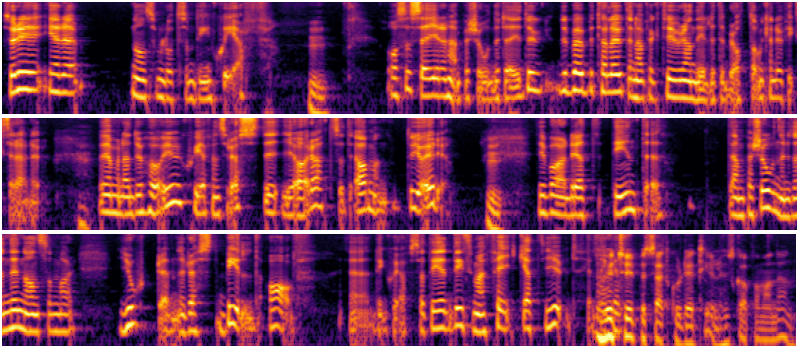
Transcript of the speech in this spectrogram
så är det, är det någon som låter som din chef. Mm. Och så säger den här personen till dig, du, du behöver betala ut den här fakturan, det är lite bråttom, kan du fixa det här nu? Och jag menar, du hör ju chefens röst i, i örat, så att, ja men du gör ju det. Mm. Det är bara det att det är inte den personen, utan det är någon som har gjort en röstbild av eh, din chef. Så det är, det är som en fejkat ljud. Helt hur typiskt sett går det till? Hur skapar man den?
